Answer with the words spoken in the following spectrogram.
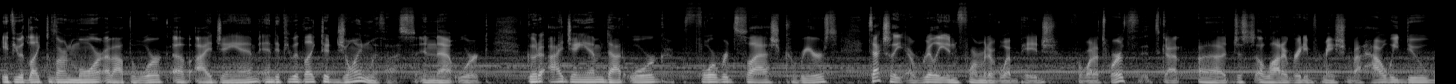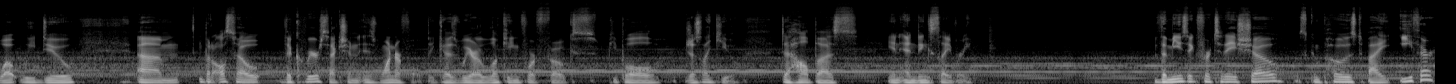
If you would like to learn more about the work of IJM and if you would like to join with us in that work, go to ijm.org forward slash careers. It's actually a really informative webpage for what it's worth. It's got uh, just a lot of great information about how we do what we do. Um, but also, the career section is wonderful because we are looking for folks, people just like you, to help us in ending slavery. The music for today's show was composed by Ether.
